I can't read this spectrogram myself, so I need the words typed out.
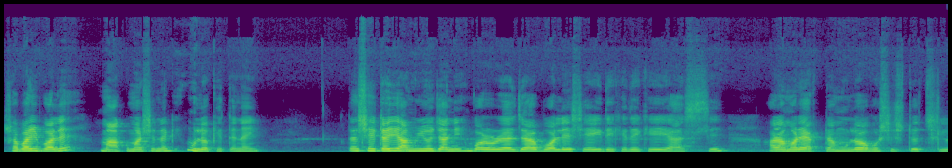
সবাই বলে, মাঘ মাসে নাকি মূলো খেতে নেই। তা সেটাই আমিও জানি, বড়রা যা বলে সেই দেখে দেখেই আসছি। আর আমার একটা মূলো অবশিষ্ট ছিল।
